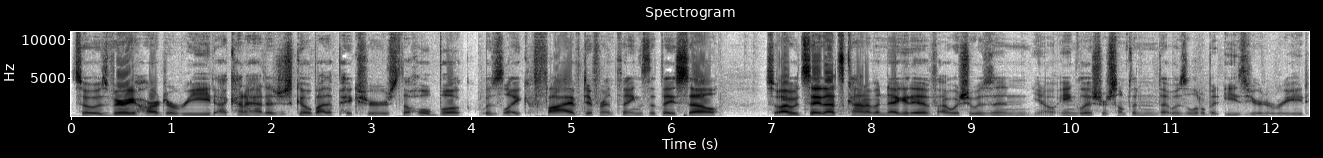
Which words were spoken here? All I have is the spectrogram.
so it was very hard to read. I kind of had to just go by the pictures. The whole book was like five different things that they sell. So I would say that's kind of a negative. I wish it was in, you know, English or something that was a little bit easier to read.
